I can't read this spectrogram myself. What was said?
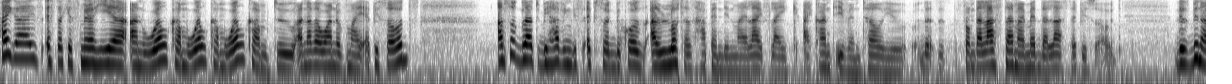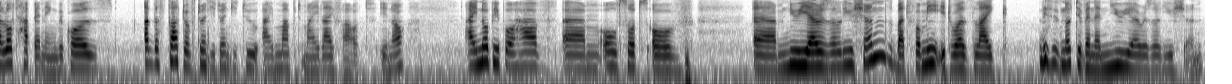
Hi guys, Esther Kesmira here, and welcome, welcome, welcome to another one of my episodes. I'm so glad to be having this episode because a lot has happened in my life. Like, I can't even tell you. From the last time I made the last episode, there's been a lot happening because at the start of 2022, I mapped my life out, you know. I know people have um, all sorts of um, New Year resolutions, but for me, it was like this is not even a New Year resolution.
